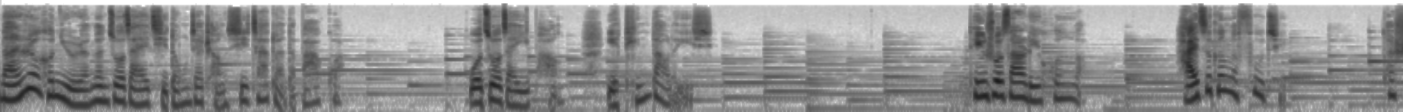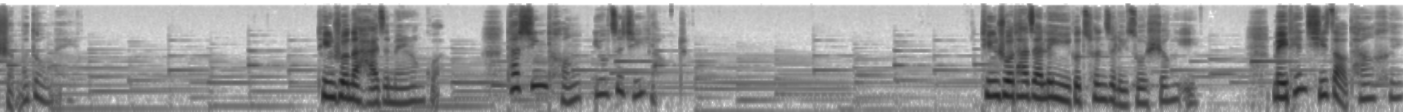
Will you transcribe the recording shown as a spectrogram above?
男人和女人们坐在一起，东家长西家短的八卦。我坐在一旁，也听到了一些。听说三儿离婚了，孩子跟了父亲，他什么都没有。听说那孩子没人管，他心疼又自己养着。听说他在另一个村子里做生意，每天起早贪黑，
